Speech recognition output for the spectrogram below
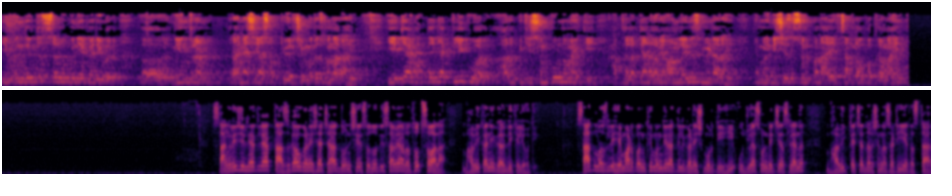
एकंदरीतच सर्व गुन्हेगारीवर नियंत्रण राहण्यास या सॉफ्टवेअरची मदत होणार आहे. एका फक्त एका क्लिकवर आरोपीची संपूर्ण माहिती आपल्याला त्याद्वारे ऑनलाईनच मिळणार आहे. त्यामुळे निश्चितच स्वरूपानं हा एक चांगला उपक्रम आहे. सांगली जिल्ह्यातल्या तासगाव गणेशाच्या दोनशे सदोतीसाव्या रथोत्सवाला भाविकांनी गर्दी केली होती. सात मजली हेमाडपंथी मंदिरातील गणेश मूर्ती ही उजव्या सोंडेची असल्यानं भाविक त्याच्या दर्शनासाठी येत असतात.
